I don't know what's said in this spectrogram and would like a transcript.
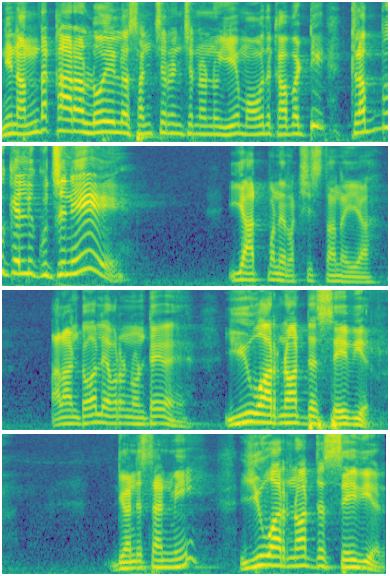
నేను అంధకార లోయలో సంచరించినను ఏమవదు కాబట్టి క్లబ్కి వెళ్ళి కూర్చుని ఈ ఆత్మని రక్షిస్తానయ్యా. అలాంటి వాళ్ళు ఎవరన్నా ఉంటే you are not the saviour do understand me you are not the saviour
